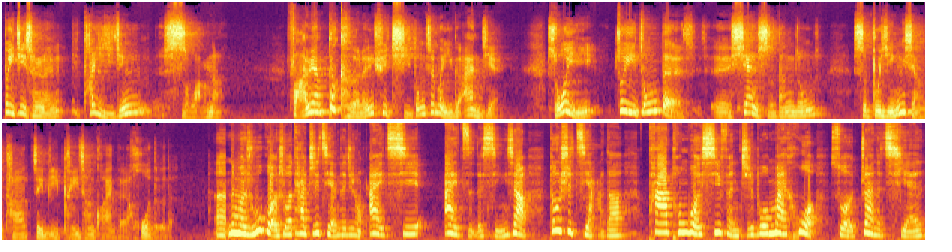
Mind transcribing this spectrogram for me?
被继承人他已经死亡了，法院不可能去启动这么一个案件，所以最终的呃现实当中是不影响他这笔赔偿款的获得的。呃，那么如果说他之前的这种爱妻爱子的形象都是假的，他通过吸粉直播卖货所赚的钱，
